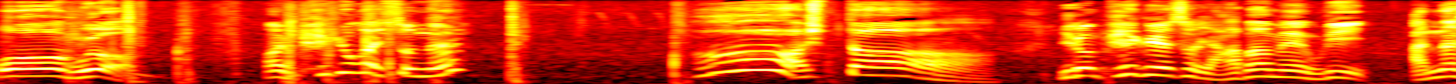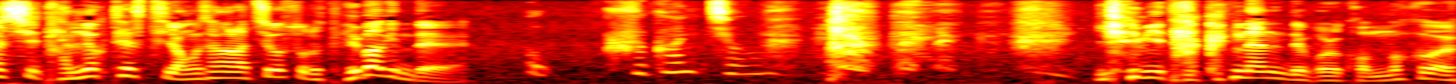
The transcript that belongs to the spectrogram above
어, 뭐야? 아니, 폐교가 있었네? 아, 아쉽다. 이런 폐교에서 야밤에 우리 안나 씨 담력 테스트 영상 하나 찍었어도 대박인데. 어, 그건 좀. 이미 다 끝났는데 뭘 겁먹어요.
